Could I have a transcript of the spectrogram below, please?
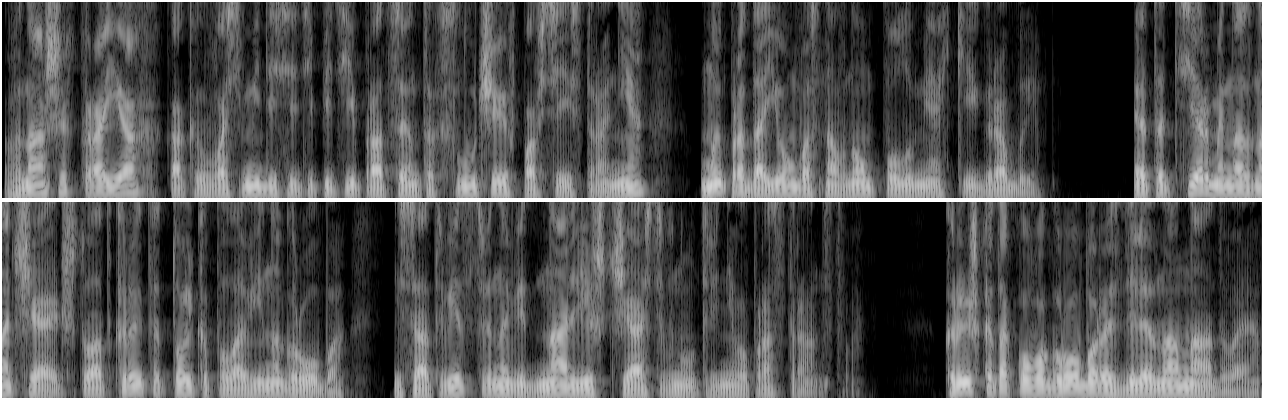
В наших краях, как и в 85% случаев по всей стране, мы продаем в основном полумягкие гробы. Этот термин означает, что открыта только половина гроба, и, соответственно, видна лишь часть внутреннего пространства. Крышка такого гроба разделена надвое,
